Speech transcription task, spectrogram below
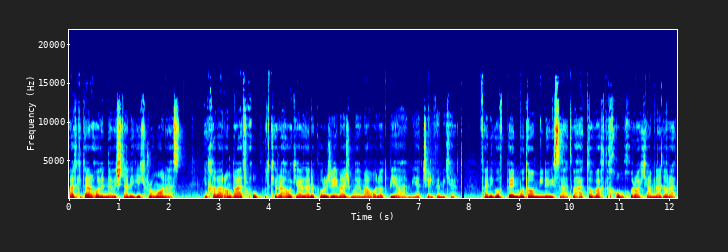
بلکه در حال نوشتن یک رمان است این خبر آنقدر خوب بود که رها کردن پروژه مجموعه مقالات بی اهمیت جلوه می کرد. فنی گفت بن مدام می نویسد و حتی وقت خواب و خوراک هم ندارد.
